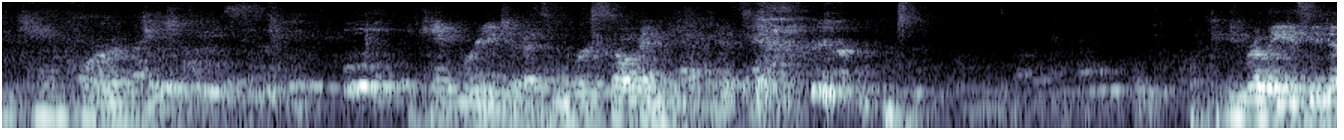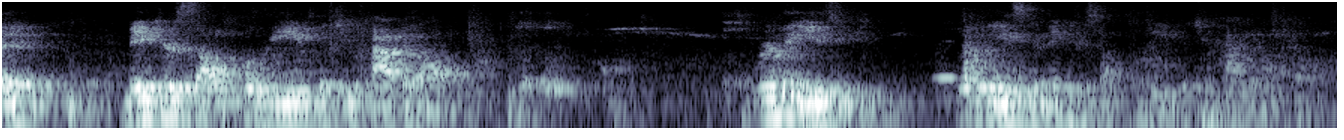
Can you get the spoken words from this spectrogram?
He came for each of us. He came for each of us, and there were so many. It can be really easy to make yourself believe that you have it all. It's really easy, really easy to make yourself believe that you have it all.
